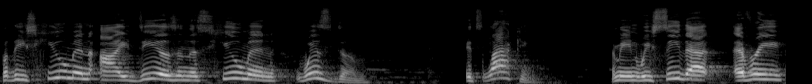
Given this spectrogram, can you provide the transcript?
But these human ideas and this human wisdom, it's lacking. I mean, we see that every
